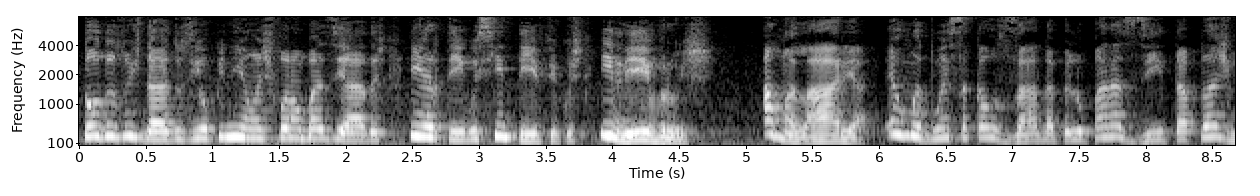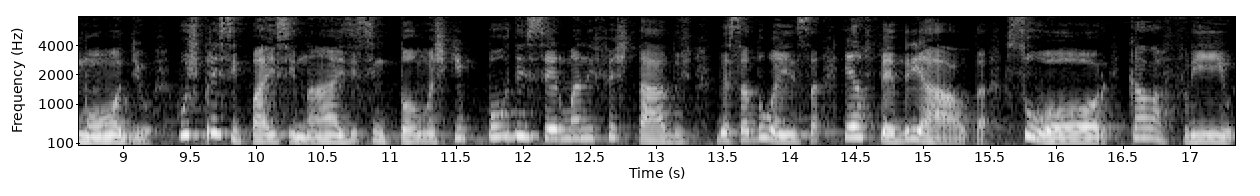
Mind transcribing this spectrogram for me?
todos os dados e opiniões foram baseados em artigos científicos e livros. A malária é uma doença causada pelo parasita plasmódio. Os principais sinais e sintomas que podem ser manifestados dessa doença é a febre alta, suor, calafrio,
